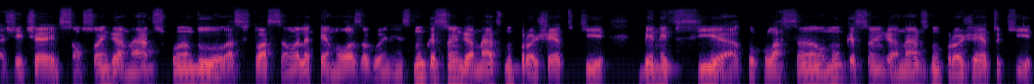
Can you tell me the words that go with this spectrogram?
a gente eles são só enganados quando a situação ela é penosa ao goianiense. Nunca são enganados num projeto que beneficia a população, nunca são enganados num projeto que,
